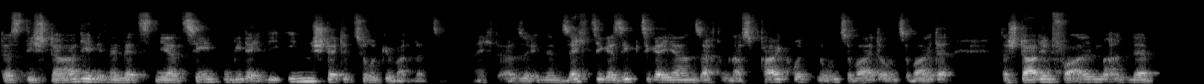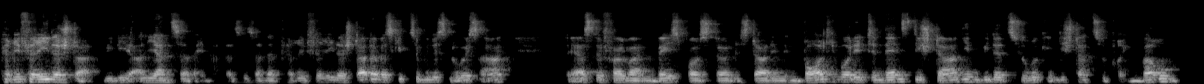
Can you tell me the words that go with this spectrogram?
dass die Stadien in den letzten Jahrzehnten wieder in die Innenstädte zurückgewandert sind. Nicht? Also in den 60er, 70er Jahren sagte man aus Parkgründen und so weiter und so weiter, das Stadion vor allem an der Peripherie der Stadt, wie die Allianz Arena. Das ist an der Peripherie der Stadt, aber es gibt zumindest in den USA. Der erste Fall war ein Baseballstadion in Baltimore. Die Tendenz, die Stadien wieder zurück in die Stadt zu bringen. Warum?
